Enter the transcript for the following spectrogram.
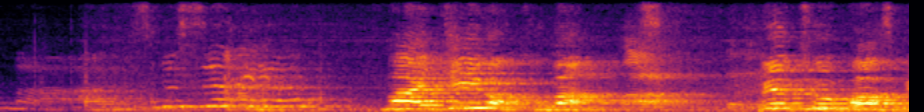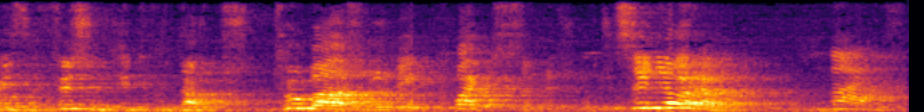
commands, monsieur? My diva commands. Ah. Will two bars be sufficient introduction? Two bars will be quite sufficient. Signora! Maestro.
